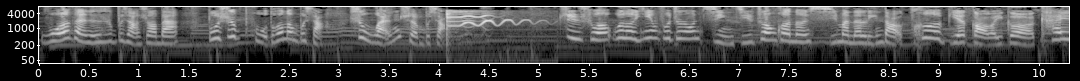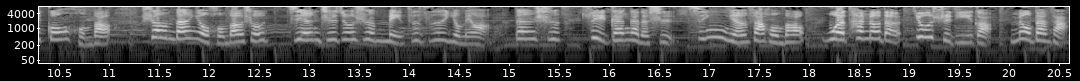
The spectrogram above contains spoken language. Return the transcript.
我反正是不想上班，不是普通的不想，是完全不想。据说为了应付这种紧急状况呢，喜马的领导特别搞了一个开工红包，上班有红包收，简直就是美滋滋，有没有？但是最尴尬的是，今年发红包，我他喵的又是第一个，没有办法，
